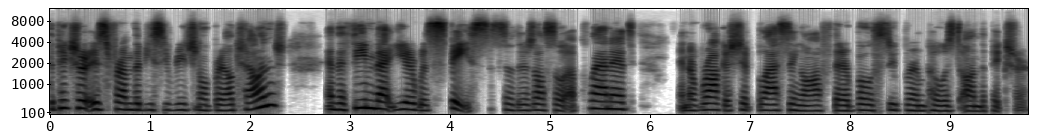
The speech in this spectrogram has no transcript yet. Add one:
the picture is from the BC Regional Braille Challenge. And the theme that year was space. So there's also a planet and a rocket ship blasting off that are both superimposed on the picture.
